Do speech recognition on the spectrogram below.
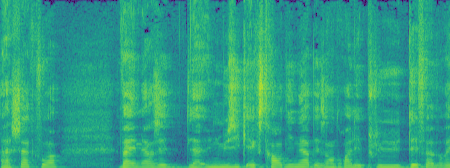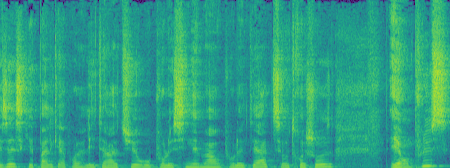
À chaque fois va émerger une musique extraordinaire des endroits les plus défavorisés, ce qui n'est pas le cas pour la littérature ou pour le cinéma ou pour le théâtre, c'est autre chose. Et en plus,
